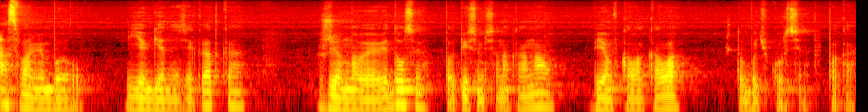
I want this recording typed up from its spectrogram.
А с вами был Евгений Зигатко. Ждем новые видосы, подписываемся на канал, бьем в колокола, чтобы быть в курсе. Пока.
